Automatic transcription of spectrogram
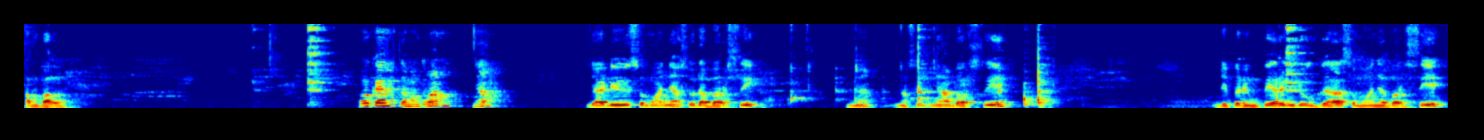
Sambal. Oke teman-teman ya. Jadi semuanya sudah bersih. Ya, nasinya bersih. Di piring-piring juga semuanya bersih.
